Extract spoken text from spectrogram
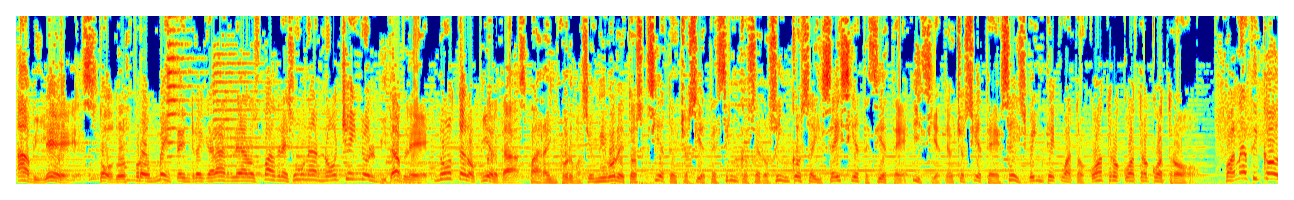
Avilés. Todos prometen regalarle a los padres una noche inolvidable. No te lo pierdas. Para información y boletos 787-505-6677 y 787-620-4444. Fanático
